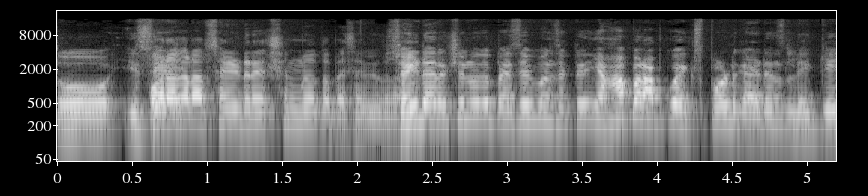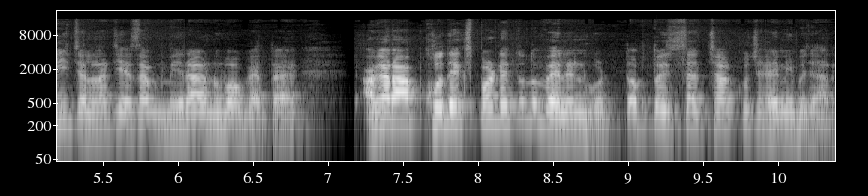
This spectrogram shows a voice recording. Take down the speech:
तो इसे और अगर आप सही डायरेक्शन में हो तो पैसे भी बना सही डायरेक्शन में तो पैसे भी बन सकते हैं। यहाँ पर आपको एक्सपर्ट गाइडेंस लेके ही चलना चाहिए ऐसा मेरा अनुभव कहता है। अगर आप खुद एक्सपर्ट है तो, तो वेल एंड गुड तब तो इससे अच्छा कुछ है नहीं बाज़ार।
